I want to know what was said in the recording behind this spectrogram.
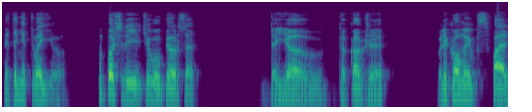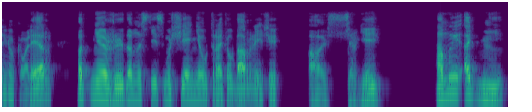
Это не твое. Ну, пошли, чего уперся? Да я... да как же... Влекомый в спальню кавалер от неожиданности и смущения утратил дар речи. А Сергей? А мы одни,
